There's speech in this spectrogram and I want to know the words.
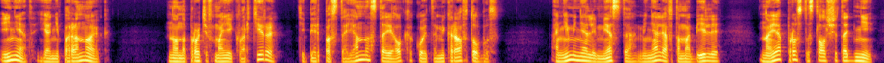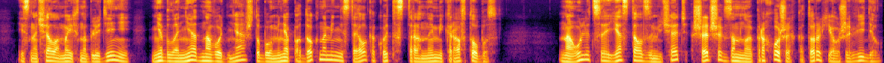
И нет, я не параноик. Но напротив моей квартиры теперь постоянно стоял какой-то микроавтобус. Они меняли место, меняли автомобили, но я просто стал считать дни, и с начала моих наблюдений не было ни одного дня, чтобы у меня под окнами не стоял какой-то странный микроавтобус. На улице я стал замечать шедших за мной прохожих, которых я уже видел.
